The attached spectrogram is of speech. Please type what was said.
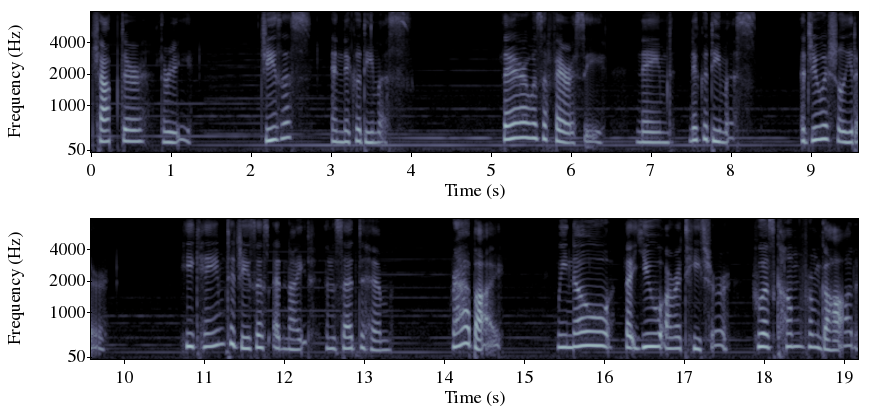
chapter 3 Jesus and Nicodemus. There was a Pharisee named Nicodemus, a Jewish leader. He came to Jesus at night and said to him, Rabbi, we know that you are a teacher who has come from God,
